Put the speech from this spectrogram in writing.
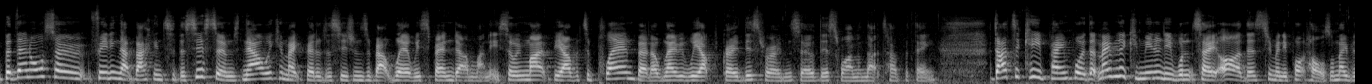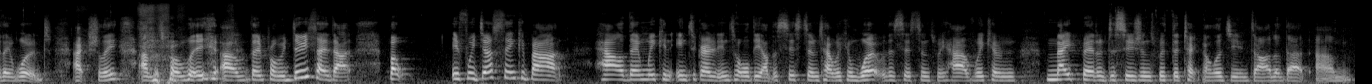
But then also feeding that back into the systems, now we can make better decisions about where we spend our money. So we might be able to plan better. Maybe we upgrade this road instead of this one and that type of thing. That's a key pain point that maybe the community wouldn't say, oh, there's too many potholes, or maybe they would actually. Um, it's probably um, they probably do say that. But if we just think about how then we can integrate it into all the other systems, how we can work with the systems we have, we can make better decisions with the technology and data that um,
